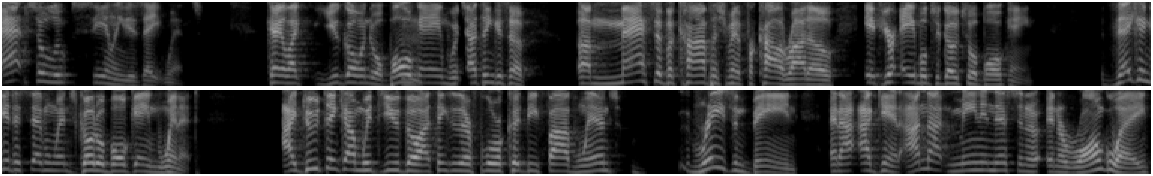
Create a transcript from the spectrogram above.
absolute ceiling is eight wins. Okay, like you go into a bowl mm-hmm. game, which I think is a a massive accomplishment for Colorado if you're able to go to a bowl game. They can get to seven wins, go to a bowl game, win it. I do think I'm with you though. I think that their floor could be five wins. Reason being, and I again, I'm not meaning this in a in a wrong way,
